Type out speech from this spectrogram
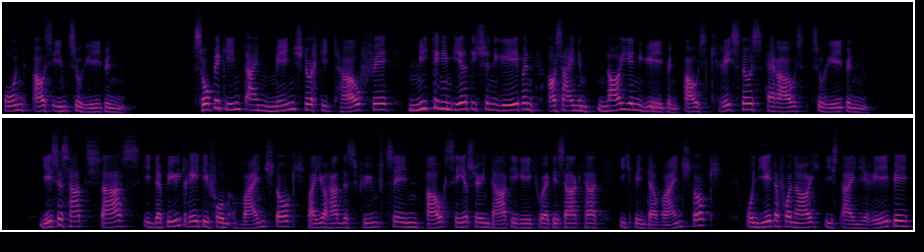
und aus ihm zu leben. So beginnt ein Mensch durch die Taufe mitten im irdischen Leben aus einem neuen Leben, aus Christus heraus zu leben. Jesus hat das in der Bildrede vom Weinstock bei Johannes 15 auch sehr schön dargelegt, wo er gesagt hat, ich bin der Weinstock und jeder von euch ist eine Rebe,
